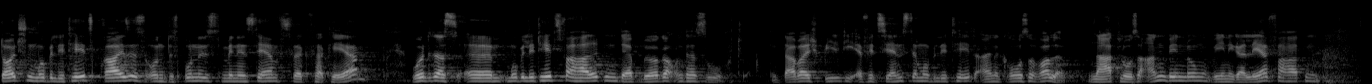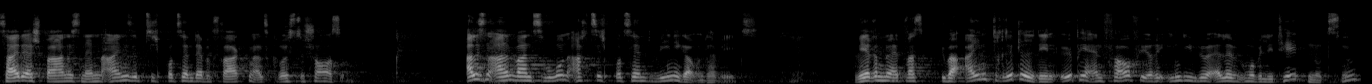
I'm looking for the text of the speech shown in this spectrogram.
Deutschen Mobilitätspreises und des Bundesministeriums für Verkehr wurde das äh, Mobilitätsverhalten der Bürger untersucht. Dabei spielt die Effizienz der Mobilität eine große Rolle. Nahtlose Anbindung, weniger Leerfahrten, Zeitersparnis nennen 71% der Befragten als größte Chance. Alles in allem waren 82% weniger unterwegs. Während nur etwas über ein Drittel den ÖPNV für ihre individuelle Mobilität nutzen,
